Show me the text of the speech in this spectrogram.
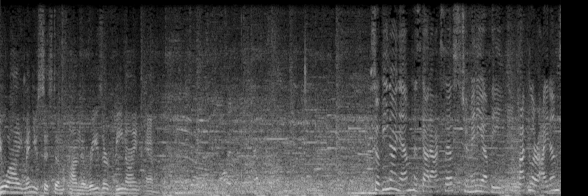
UI menu system on the Razr V9M. Has got access to many of the popular items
